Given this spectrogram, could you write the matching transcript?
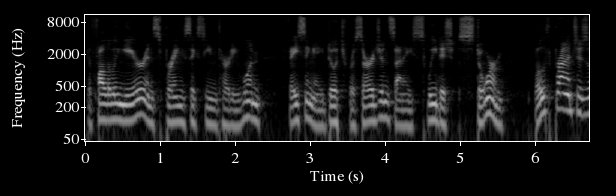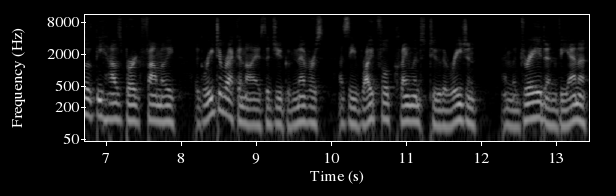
The following year, in spring 1631, facing a Dutch resurgence and a Swedish storm, both branches of the Habsburg family agreed to recognize the Duke of Nevers as the rightful claimant to the region, and Madrid and Vienna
